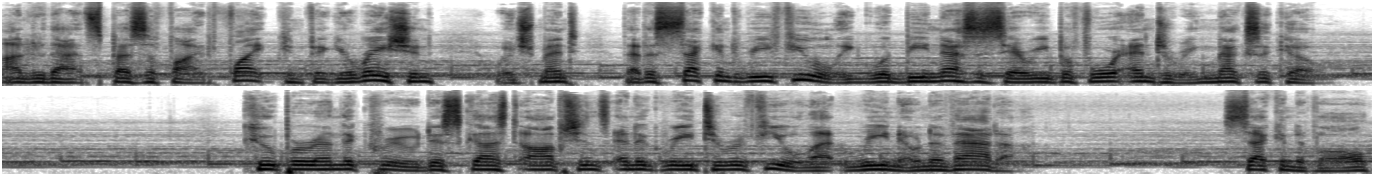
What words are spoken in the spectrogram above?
under that specified flight configuration, which meant that a second refueling would be necessary before entering Mexico. Cooper and the crew discussed options and agreed to refuel at Reno, Nevada. Second of all,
